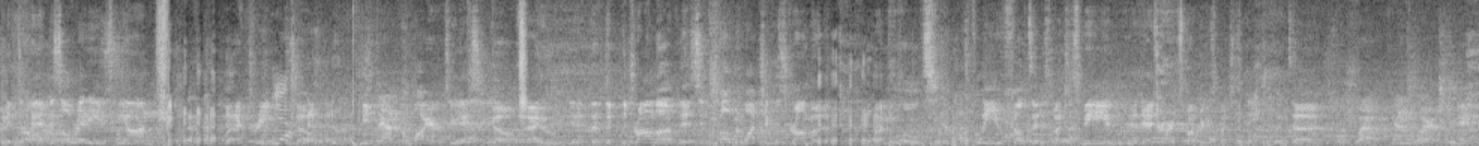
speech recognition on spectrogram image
but it depends. This already is beyond what I mean, down to the wire, two days to go. Uh, who, you know, the, the, the drama of this, if we've all been watching this drama unfold, hopefully you felt it as much as me and had your hearts pumping as much as me. But, uh, wow, down to the wire. We made it.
